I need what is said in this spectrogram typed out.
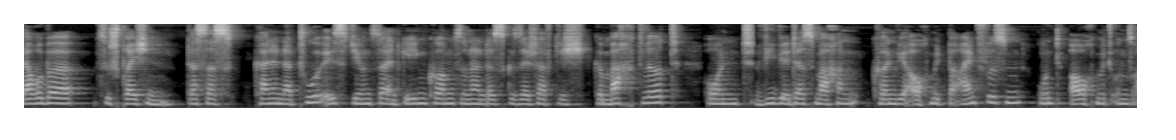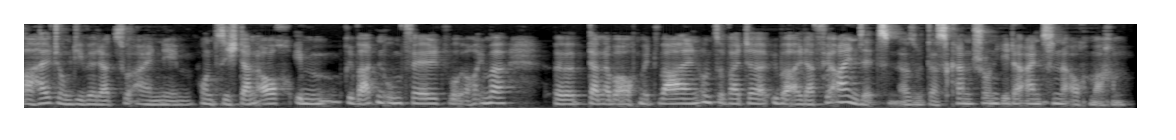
darüber zu sprechen, dass das keine Natur ist, die uns da entgegenkommt, sondern dass gesellschaftlich gemacht wird. Und wie wir das machen, können wir auch mit beeinflussen und auch mit unserer Haltung, die wir dazu einnehmen. Und sich dann auch im privaten Umfeld, wo auch immer, dann aber auch mit Wahlen und so weiter überall dafür einsetzen. Also das kann schon jeder Einzelne auch machen.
